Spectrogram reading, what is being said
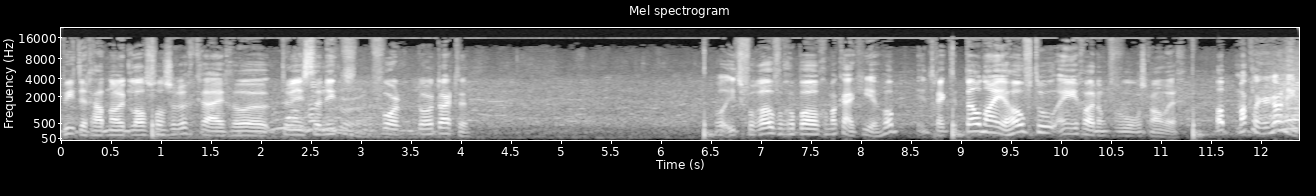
Bieter gaat nooit last van zijn rug krijgen. Tenminste niet voor, door darten. Wel iets voorover gebogen, maar kijk hier, hop, je trekt de pijl naar je hoofd toe en je gooit hem vervolgens gewoon weg. Hop, makkelijker kan niet.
